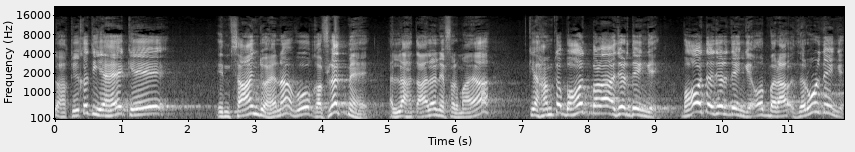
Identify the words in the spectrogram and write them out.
तो हकीकत यह है कि इंसान जो है ना, वो गफलत में है। अल्लाह ताला ने फरमाया कि हम तो बहुत बड़ा अजर देंगे, बहुत अजर देंगे और बरा, ज़रूर देंगे।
